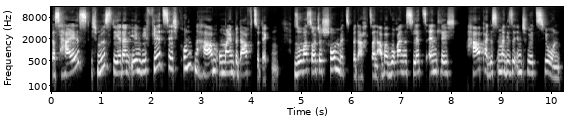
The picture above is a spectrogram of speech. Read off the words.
Das heißt, ich müsste ja dann irgendwie 40 Kunden haben, um meinen Bedarf zu decken. Sowas sollte schon mit Bedacht sein. Aber woran es letztendlich hapert, ist immer diese Intuition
